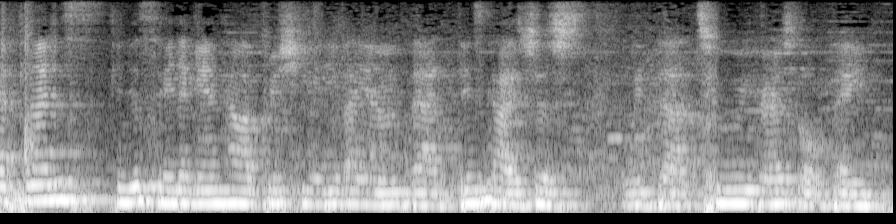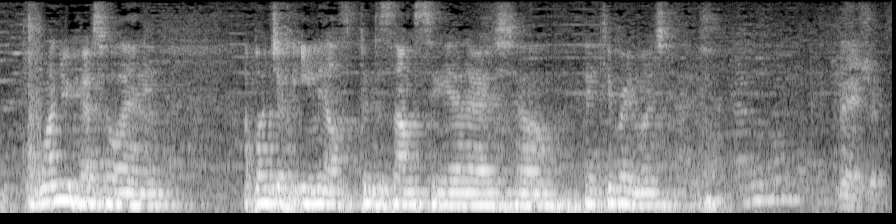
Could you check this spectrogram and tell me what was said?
Can, can I just can you say it again how appreciative I am that these guys just with the two rehearsal they one rehearsal and a bunch of emails put the songs together. So thank you very much, guys. Pleasure.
